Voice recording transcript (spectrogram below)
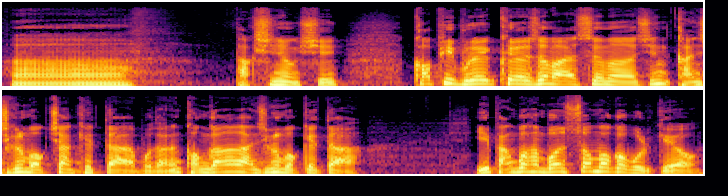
아, 박신영 씨. 커피 브레이크에서 말씀하신 간식을 먹지 않겠다 보다는 건강한 간식을 먹겠다. 이 방법 한번 써먹어 볼게요.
